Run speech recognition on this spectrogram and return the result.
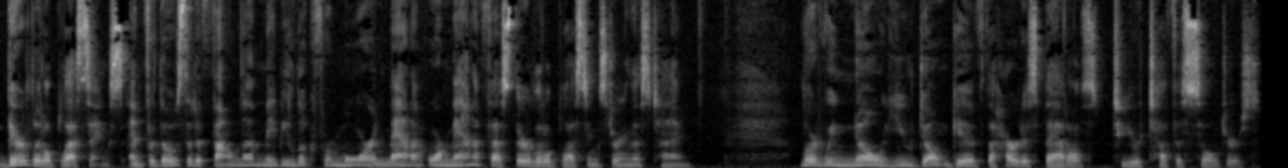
their little blessings. And for those that have found them, maybe look for more and mani- or manifest their little blessings during this time. Lord, we know you don't give the hardest battles to your toughest soldiers,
